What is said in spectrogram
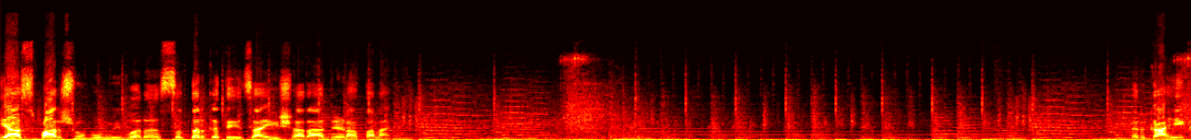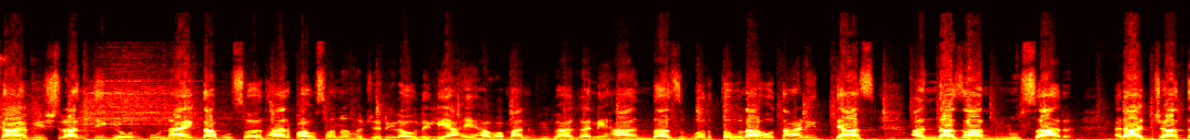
याच पार्श्वभूमीवर सतर्कतेचा इशारा देण्यात आलाय. तर काही काळ विश्रांती घेऊन पुन्हा एकदा मुसळधार पावसानं हजेरी लावलेली आहे. हवामान विभागाने हा अंदाज वर्तवला होता आणि त्याच अंदाजानुसार राज्यात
